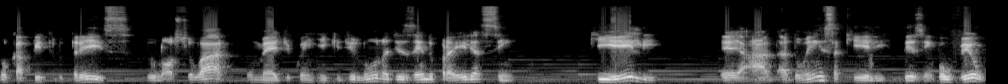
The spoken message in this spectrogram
no capítulo 3 do nosso lar o médico Henrique de Luna dizendo para ele assim: que ele, é, a, a doença que ele desenvolveu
